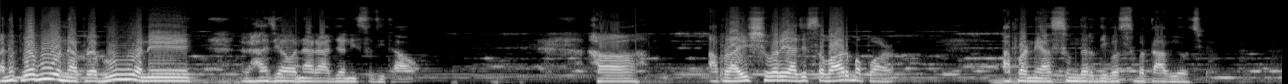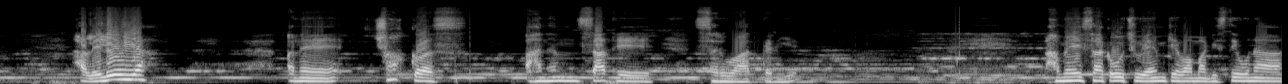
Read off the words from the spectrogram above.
અને પ્રભુઓના પ્રભુ અને રાજાઓના રાજાની સ્તુતિ થાવ. હા, આપણા ઈશ્વરે આજે સવારમાં પણ આપણને આ સુંદર દિવસ બતાવ્યો છે. હાલેલુયા અને ચોક્કસ આનંદ સાથે શરૂઆત કરીએ. હંમેશા કહું છું, એમ કહેવા માંગીશ, તેઓના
